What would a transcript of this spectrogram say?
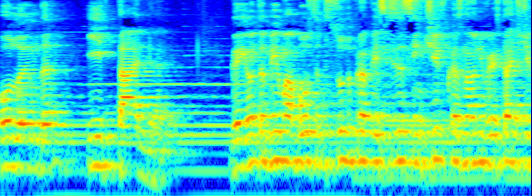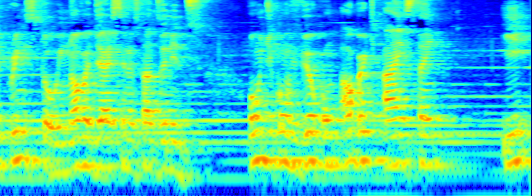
Holanda e Itália. Ganhou também uma bolsa de estudo para pesquisas científicas na Universidade de Princeton, em Nova Jersey, nos Estados Unidos onde conviveu com Albert Einstein e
